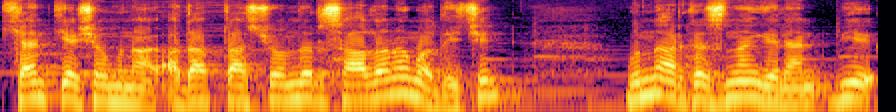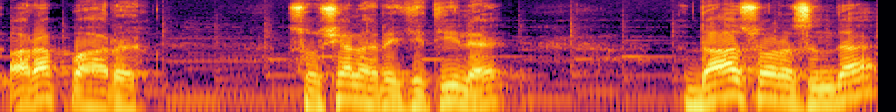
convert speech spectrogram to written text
kent yaşamına adaptasyonları sağlanamadığı için bunun arkasından gelen bir Arap Baharı sosyal hareketiyle daha sonrasında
